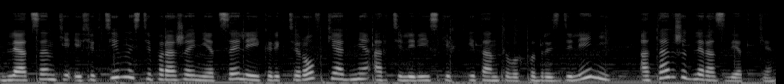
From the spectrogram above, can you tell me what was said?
для оценки эффективности поражения целей и корректировки огня артиллерийских и танковых подразделений, а также для разведки.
